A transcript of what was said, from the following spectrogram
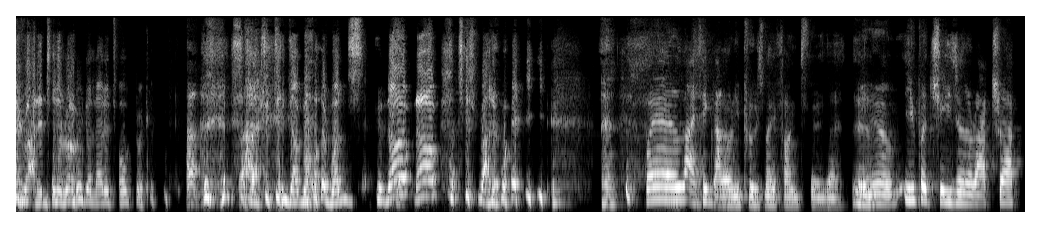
I ran into the road and let her talk to him. I did that more than once. No, no, just ran away. well, I think that only proves my point further. Yeah. You know, you put cheese in a rat trap,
